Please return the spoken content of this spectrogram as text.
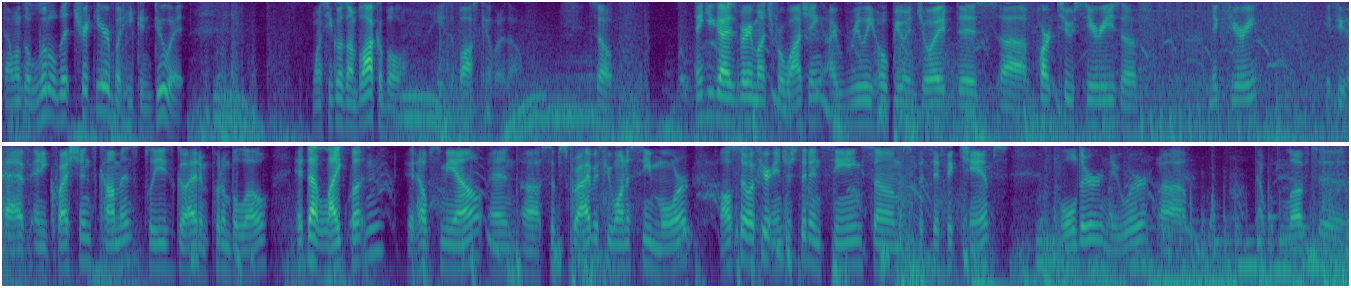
that one's a little bit trickier, but he can do it. Once he goes unblockable, he's a boss killer though. So thank you guys very much for watching. I really hope you enjoyed this uh, part two series of Nick Fury. If you have any questions, comments, please go ahead and put them below. Hit that like button. It helps me out. And uh, subscribe if you want to see more. Also, if you're interested in seeing some specific champs, older, newer, uh, I would love to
